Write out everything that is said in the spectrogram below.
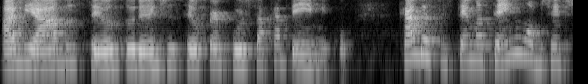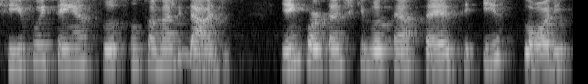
aliados seus durante o seu percurso acadêmico. Cada sistema tem um objetivo e tem as suas funcionalidades. E é importante que você acesse e explore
